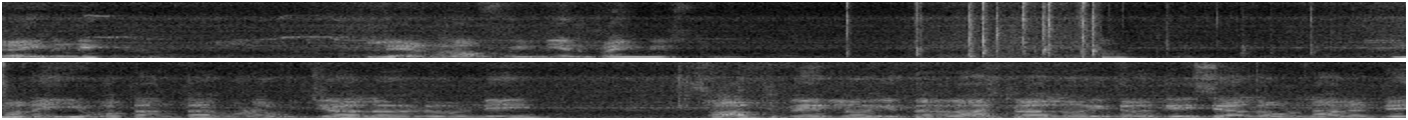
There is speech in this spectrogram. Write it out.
dynamic leader of Indian prime minister. మన యువత అంతా కూడా ఉద్యోగాలలో ఉండి సాఫ్ట్వేర్లో ఇతర రాష్ట్రాల్లో ఇతర దేశాల్లో ఉన్నారంటే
